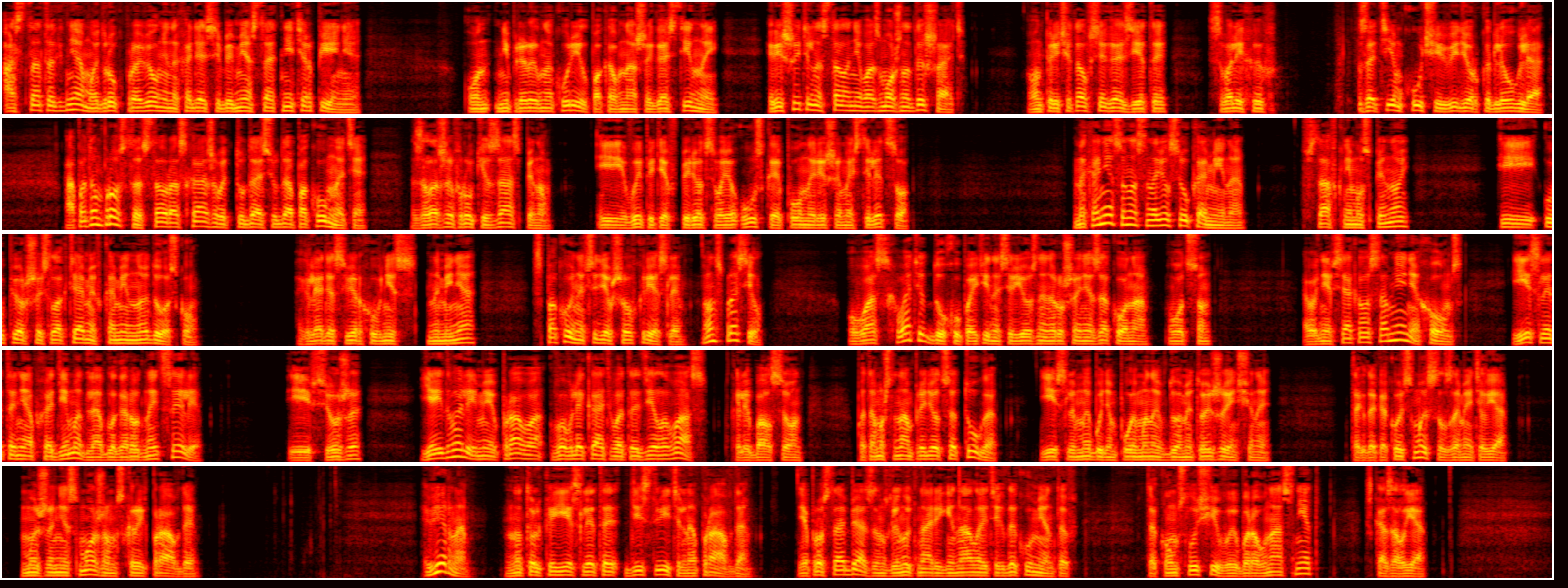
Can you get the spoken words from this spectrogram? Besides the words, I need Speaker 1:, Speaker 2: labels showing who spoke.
Speaker 1: Остаток дня мой друг провел, не находя себе места от нетерпения. Он непрерывно курил, пока в нашей гостиной решительно стало невозможно дышать. Он перечитал все газеты, свалив их затем кучей в ведерко для угля, а потом просто стал расхаживать туда-сюда по комнате, заложив руки за спину и выпитив вперед свое узкое, полное решимости лицо. Наконец он остановился у камина, встав к нему спиной и упершись локтями в каминную доску. Глядя сверху вниз на меня, спокойно сидевшего в кресле, он спросил, «У вас хватит духу пойти на серьезное нарушение закона, Уотсон?» «Вне всякого сомнения, Холмс, если это необходимо для благородной цели». «И все же я едва ли имею право вовлекать в это дело вас», — колебался он, «потому что нам придется туго, если мы будем пойманы в доме той женщины». «Тогда какой смысл?» — заметил я. «Мы же не сможем скрыть правды». «Верно, но только если это действительно правда. Я просто обязан взглянуть на оригиналы этих документов. В таком случае выбора у нас нет», — сказал я.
